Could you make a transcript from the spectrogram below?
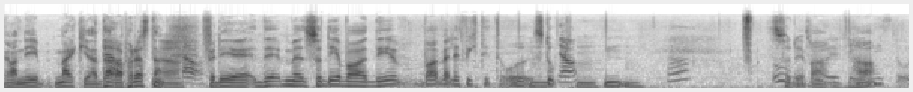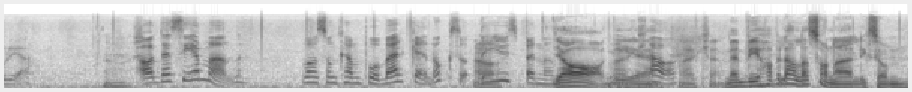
ja ni märker jag darrar Ja. på rösten. Ja. För det, det, men, så det var, det var väldigt viktigt och stort. Ja. Mm. Mm. Ja. Så det var, fin ja. historia. Ja. Ja, där ser man vad som kan påverka en också. Det är Ja. ju spännande. Ja, det. Ja. Verkligen. men vi har väl alla sådana liksom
